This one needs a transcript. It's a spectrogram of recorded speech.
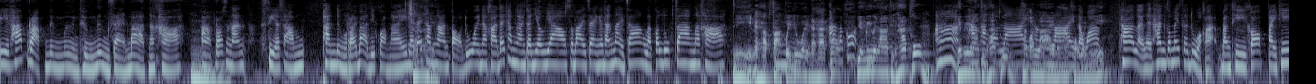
มีค่าปรับ 1 0,000 ถึง 1 0 0 0 0แบาทนะคะอืม อ่าเพราะฉะนั้นเสียสาม พันหนึ่งร้อยบาทดีกว่าไหมและใช่ได้ทำงานต่อด้วยนะคะ ได้ทำงานกันยาวๆ สบายใจกันทั้งนายจ้าง แล้วก็ลูกจ้างนะคะ นี่นะครับ ฝากไว้ด้วยนะฮะอะแล้วก็ ยังมีเวลาถึง5้าทุ่มอ่ายังมีเวทางลาถึทางงอห้าอนทุ่ไลมน์ทางออนไลน์นะครับของแต่วันว่านี้ ถ้าหลาย ๆ ท่านก็ไม่สะดวกอะบางทีก็ไปที่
